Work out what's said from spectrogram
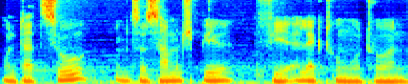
und dazu im Zusammenspiel vier Elektromotoren.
